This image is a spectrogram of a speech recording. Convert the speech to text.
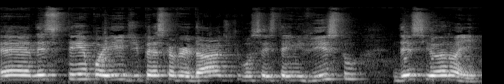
é, nesse tempo aí de pesca verdade que vocês têm visto desse ano aí.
